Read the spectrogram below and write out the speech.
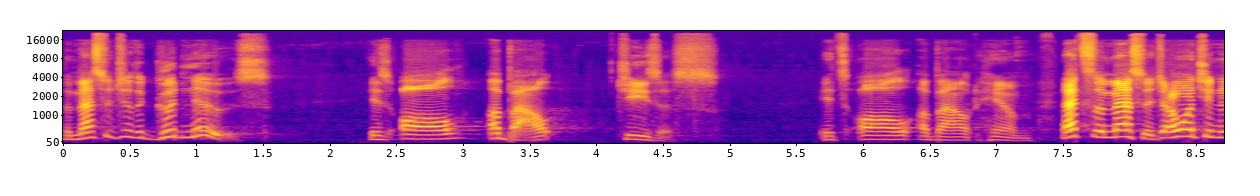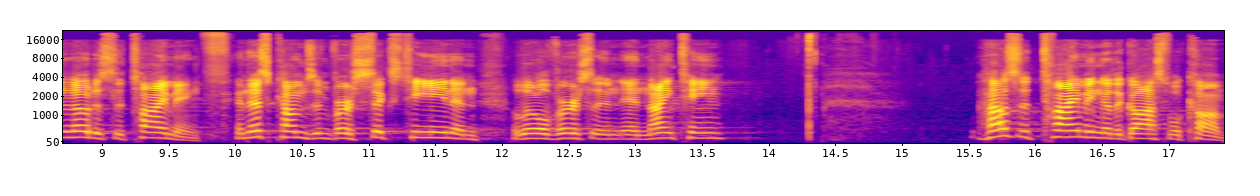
the message of the good news, is all about Jesus. It's all about Him. That's the message. I want you to notice the timing. And this comes in verse 16 and a little verse in, in 19. How's the timing of the gospel come?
